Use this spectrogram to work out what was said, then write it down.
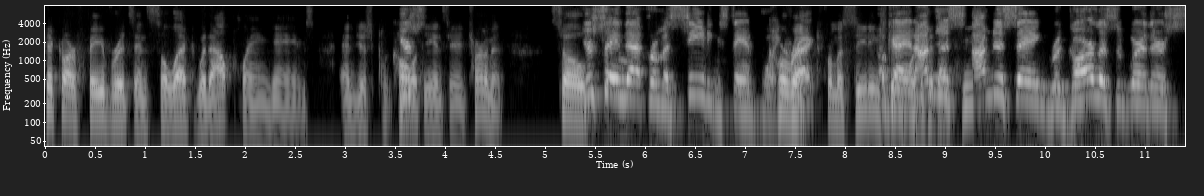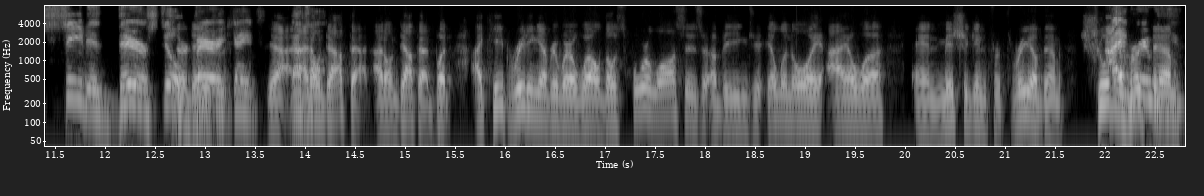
pick our favorites and select without playing games and just call You're, it the NCAA tournament. So you're saying that from a seating standpoint, correct? correct? From a seating okay, and I'm just I'm just saying, regardless of where they're seated, they're still they're very dangerous. Yeah, I don't all. doubt that. I don't doubt that. But I keep reading everywhere. Well, those four losses are being to Illinois, Iowa, and Michigan for three of them shouldn't hurt them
